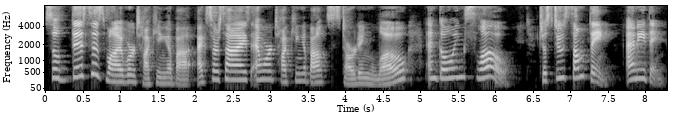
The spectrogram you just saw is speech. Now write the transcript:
So, this is why we're talking about exercise and we're talking about starting low and going slow. Just do something, anything,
